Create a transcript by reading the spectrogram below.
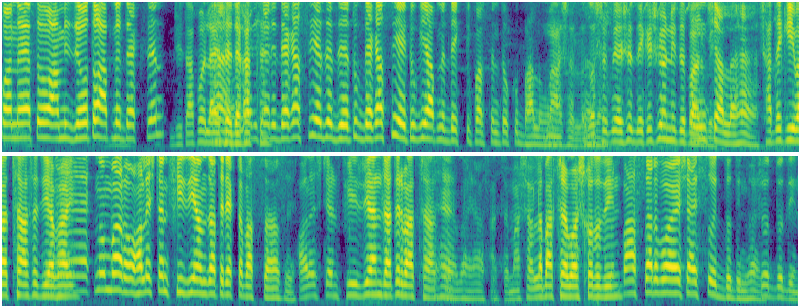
আমি যেহেতু আপনি দেখছেন জি তারপর লাইসে হ্যাঁ, দেখাচ্ছি। এই যে যেটুক দেখাচ্ছি এটুকুই আপনি দেখতে পারছেন তো খুব ভালো। মাশাআল্লাহ দর্শকরা এসে দেখে শুনে নিতে পারবে। ইনশাআল্লাহ হ্যাঁ। সাথে কি বাচ্চা আছে জিয়া ভাই? এক নম্বর হলস্টাইন ফিজিয়াম জাতের একটা বাচ্চা আছে। হলস্টিয়ান ফ্রিজিয়ান জাতের বাচ্চা আছে। হ্যাঁ ভাই আছে। আচ্ছা মাশাআল্লাহ বাচ্চার বয়স কতদিন? বাচ্চার বয়স আজ চোদ্দ দিন ভাই। চোদ্দ দিন।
